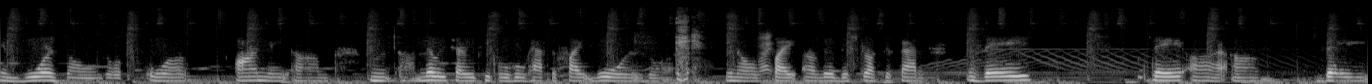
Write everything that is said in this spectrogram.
in war zones or, or army, um, uh, military people who have to fight wars or, you know, right. fight other destructive patterns. They they are um, they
